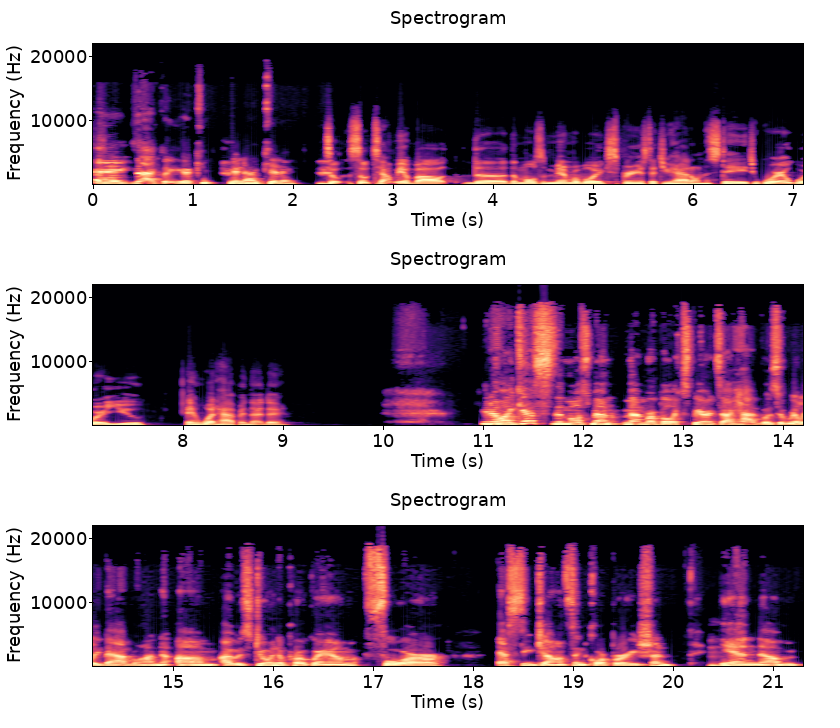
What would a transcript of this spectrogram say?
exactly. You're you're not kidding. So so tell me about the the most memorable experience that you had on the stage. Where were you, and what happened that day? You know, I guess the most mem- memorable experience I had was a really bad one. Um, I was doing a program for SC Johnson Corporation mm-hmm. in, um,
